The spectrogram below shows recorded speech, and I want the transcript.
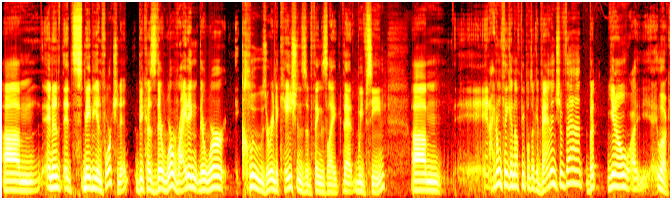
Um, and it, it's maybe unfortunate because there were writing, there were clues or indications of things like that we've seen. Um, and I don't think enough people took advantage of that. But you know, look,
